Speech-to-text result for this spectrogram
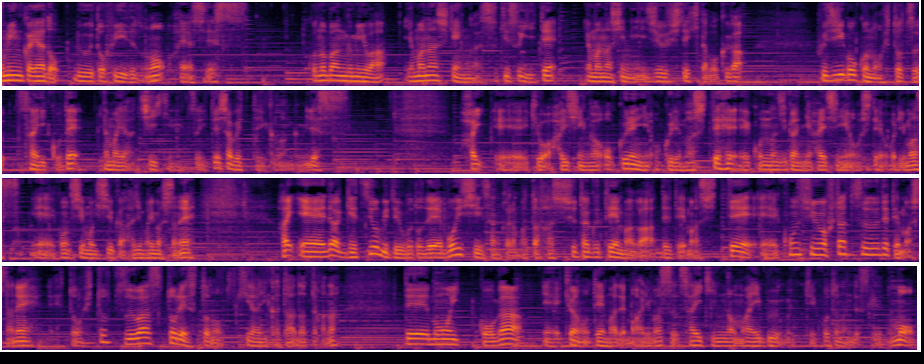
古民家宿ルートフィールドの林です。この番組は山梨県が好きすぎて山梨に移住してきた僕が富士五湖の一つ西湖で山や地域について喋っていく番組です。はい、えー、今日は配信が遅れに遅れまして、えー、こんな時間に配信をしております、えー、今週も一週間始まりましたね。はい、えー、では月曜日ということで、ボイシーさんからまたハッシュタグテーマが出てまして、えー、今週は2つ出てましたね。えっ、と、1つはストレスとの付き合い方だったかな。で、もう1個が、えー、今日のテーマでもあります、最近のマイブームっていうことなんですけれども、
